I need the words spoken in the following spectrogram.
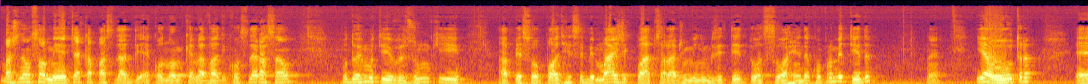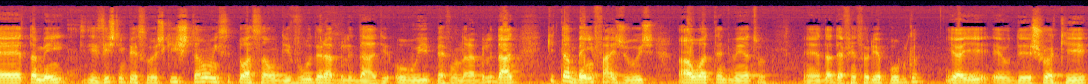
Mas não somente a capacidade econômica é levada em consideração, por dois motivos. Um, que a pessoa pode receber mais de quatro salários mínimos e ter sua renda comprometida. Né? E a outra, é, também existem pessoas que estão em situação de vulnerabilidade ou hipervulnerabilidade, que também faz jus ao atendimento é, da Defensoria Pública. E aí eu deixo aqui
